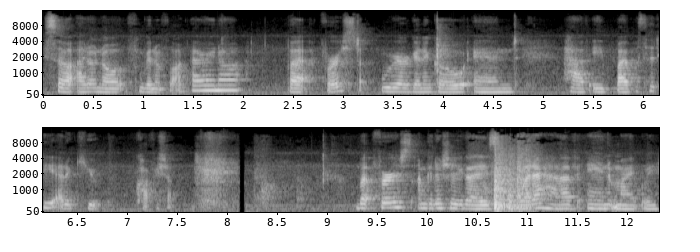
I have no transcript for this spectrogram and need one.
So I don't know if I'm going to vlog that or not. But first, we are going to go and have a Bible study at a cute coffee shop. But first, I'm going to show you guys what I have in my... Wait,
